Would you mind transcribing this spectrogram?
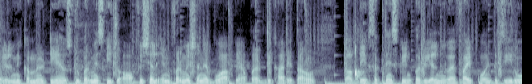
रियलमी कम्युनिटी है, उसके ऊपर मैं इसकी जो ऑफिशियल इन्फॉर्मेशन है, वो आपको यहाँ पर दिखा देता हूँ। तो आप देख सकते हैं स्क्रीन पर Realme Y five point zero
